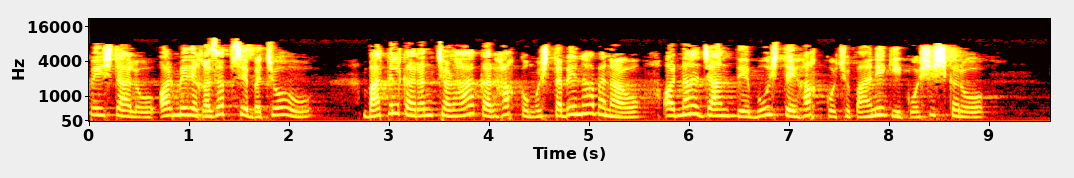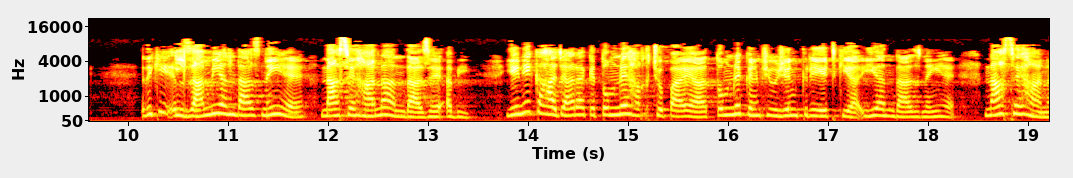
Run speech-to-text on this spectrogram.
پیش ڈالو اور میرے غضب سے بچو۔ باطل کا رنگ چڑھا کر حق کو مشتبہ نہ بناؤ اور نہ جانتے بوجھتے حق کو چھپانے کی کوشش کرو۔ دیکھیے، الزامی انداز نہیں ہے ناسہانہ انداز ہے ابھی۔ یہ نہیں کہا جا رہا کہ تم نے حق چھپایا، تم نے کنفیوژن کریٹ کیا، یہ انداز نہیں ہے۔ ناسہانہ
